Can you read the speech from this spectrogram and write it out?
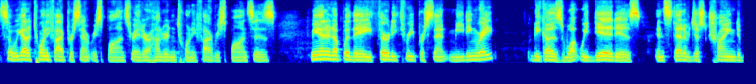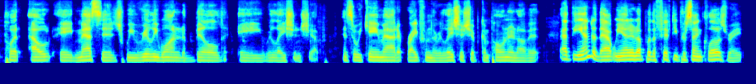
So we got a 25% response rate or 125 responses. We ended up with a 33% meeting rate because what we did is instead of just trying to put out a message, we really wanted to build a relationship. And so we came at it right from the relationship component of it. At the end of that, we ended up with a 50% close rate.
